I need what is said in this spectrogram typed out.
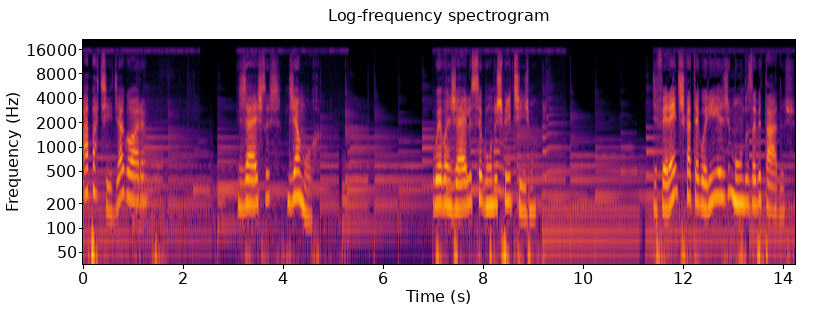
a partir de agora. Gestos de amor. O Evangelho segundo o Espiritismo. Diferentes categorias de mundos habitados.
